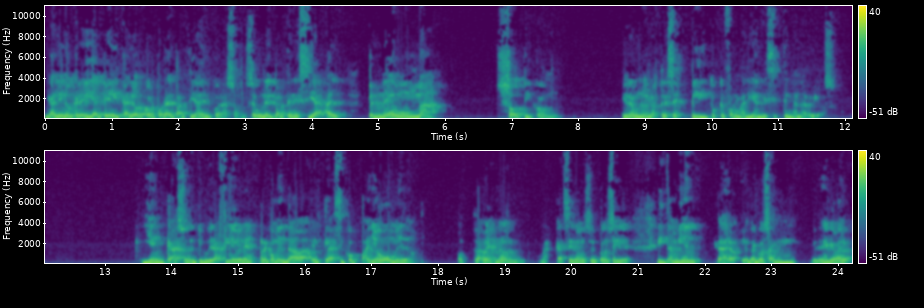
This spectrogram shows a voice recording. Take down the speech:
Galeno creía que el calor corporal partía del corazón. Según él, pertenecía al pneuma soticon. Era uno de los tres espíritus que formarían el sistema nervioso. Y en caso de que hubiera fiebre, recomendaba el clásico paño húmedo. Otra vez, ¿no? Más casero no se consigue. Y también, claro, y otra cosa que tenía que ver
